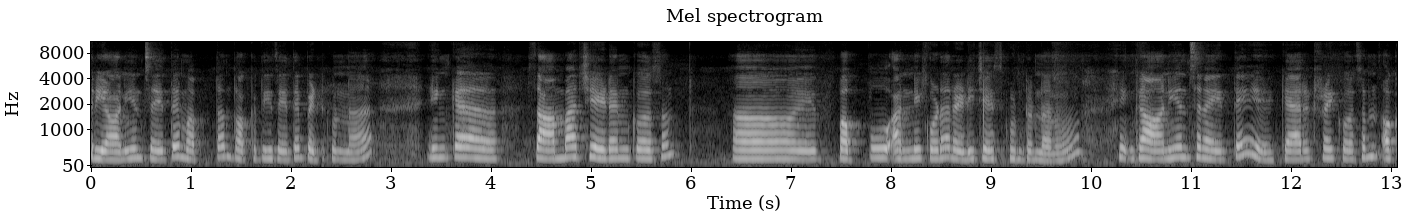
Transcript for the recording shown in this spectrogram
త్రీ ఆనియన్స్ అయితే మొత్తం తొక్క తీసి అయితే పెట్టుకున్నా. ఇంకా సాంబార్ చేయడం కోసం పప్పు అన్నీ కూడా రెడీ చేసుకుంటున్నాను. ఇంకా ఆనియన్స్ అయితే క్యారెట్ ఫ్రై కోసం ఒక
